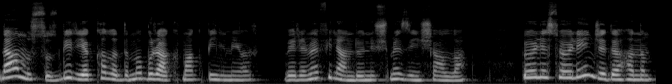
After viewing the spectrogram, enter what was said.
Namussuz bir yakaladı mı bırakmak bilmiyor. Vereme filan dönüşmez inşallah. Böyle söyleyince de hanım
